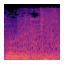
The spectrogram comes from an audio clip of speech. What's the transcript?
Spree.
